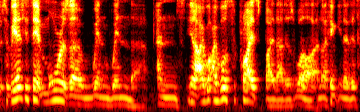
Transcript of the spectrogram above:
So we actually see it more as a win-win there. And, you know, I, I was surprised by that as well. And I think, you know, there's,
